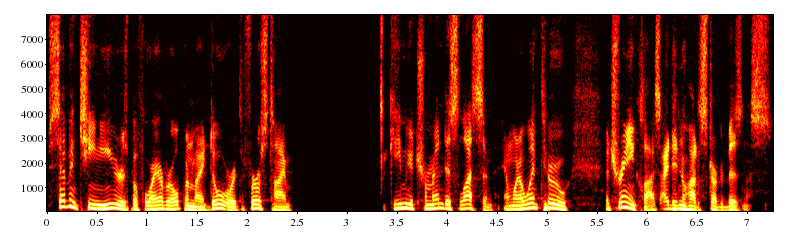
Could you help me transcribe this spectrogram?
17 years before i ever opened my door the first time gave me a tremendous lesson and when i went through a training class i didn't know how to start a business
